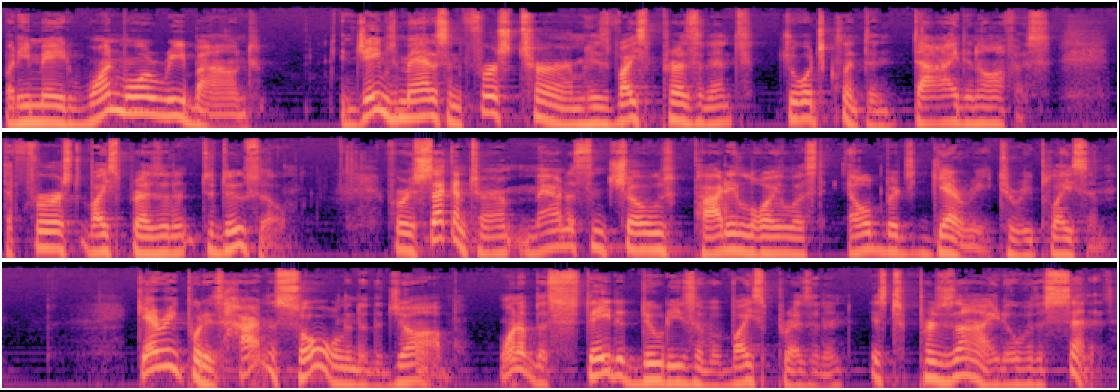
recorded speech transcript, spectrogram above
but he made one more rebound. In James Madison's first term, his vice president, George Clinton, died in office, the first vice president to do so. For his second term, Madison chose party loyalist Elbridge Gerry to replace him. Gerry put his heart and soul into the job. One of the stated duties of a vice president is to preside over the Senate.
